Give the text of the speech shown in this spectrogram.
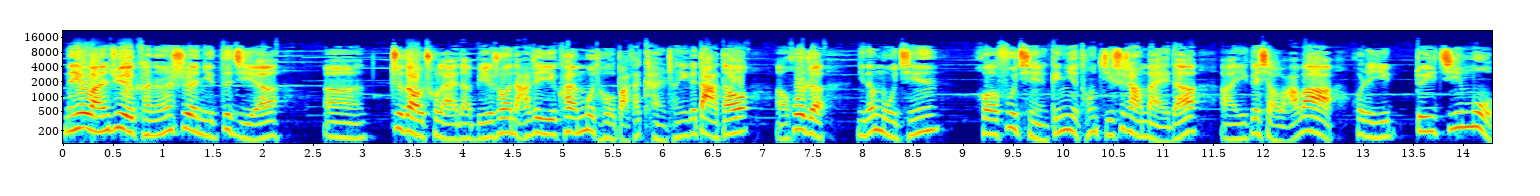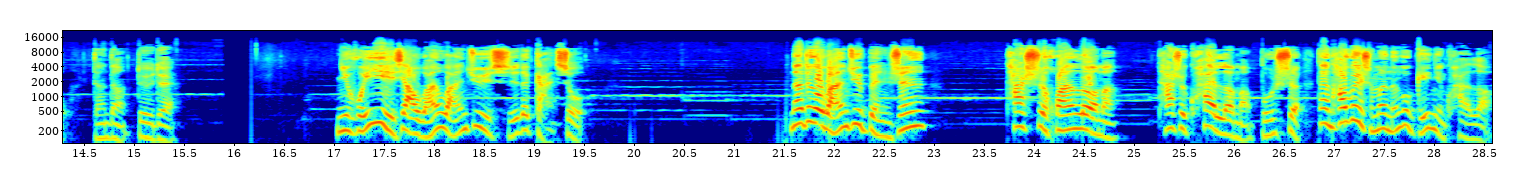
那些玩具可能是你自己，嗯，制造出来的，比如说拿着一块木头把它砍成一个大刀啊，或者你的母亲。或父亲给你从集市上买的啊一个小娃娃或者一堆积木等等，对不对？你回忆一下玩玩具时的感受。那这个玩具本身，它是欢乐吗？它是快乐吗？不是。但它为什么能够给你快乐？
